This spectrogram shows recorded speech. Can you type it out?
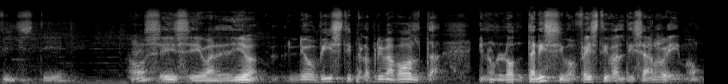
visti. Oh, sì, sì, guarda, io li ho visti per la prima volta in un lontanissimo festival di Sanremo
